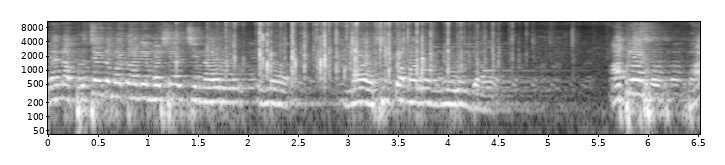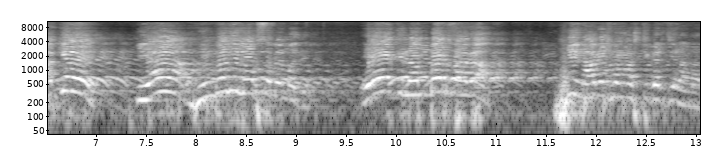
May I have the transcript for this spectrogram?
यांना प्रचंड मताने मशाल चिन्हावर शिक्का मारून निवडून द्यावं. आपलं भाग्य आहे. की या हिंगोली लोकसभेमध्ये एक नंबर जागा ही नागेश्वर मास्टिकरची राहणार.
